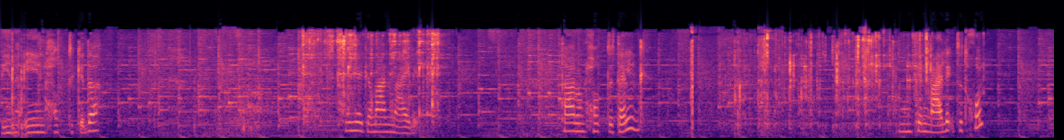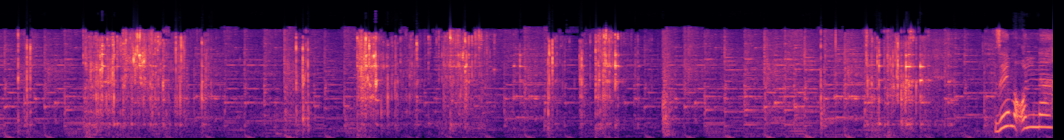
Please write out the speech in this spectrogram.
بينا إيه نحط كده. فين يا جماعة المعالق؟ تعالوا نحط تلج. ممكن معالق تدخل. زي ما قلنا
